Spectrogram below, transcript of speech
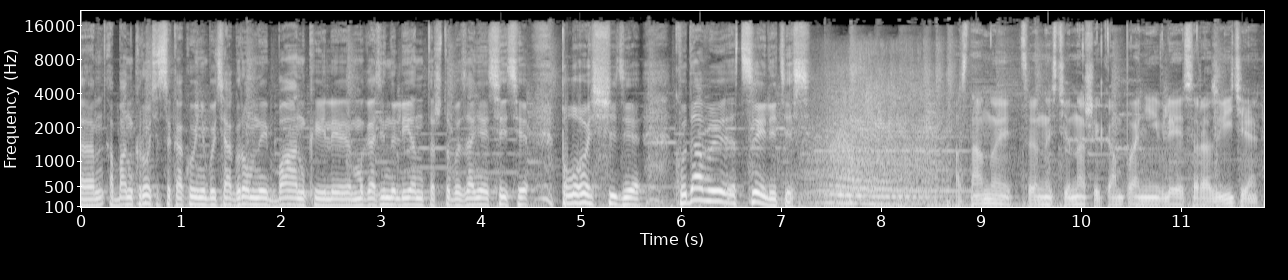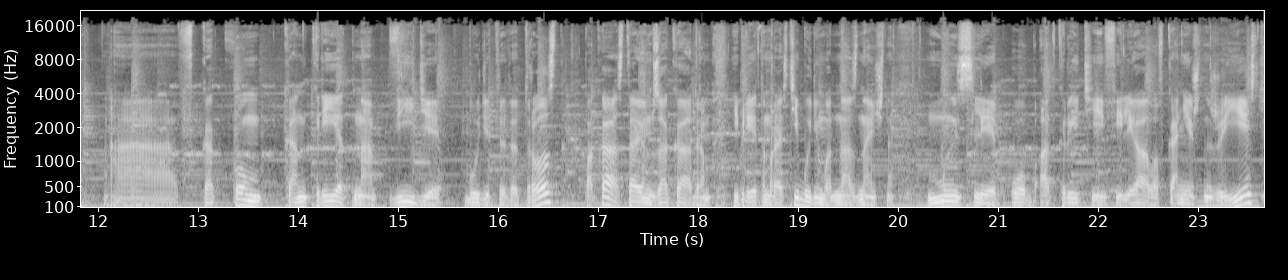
э, обанкротится какой-нибудь огромный банк или магазин лента, чтобы занять эти площади? Куда вы целитесь? Основной ценностью нашей компании является развитие. А в каком конкретно виде будет этот рост, пока оставим за кадром. И при этом расти будем однозначно. Мысли об открытии филиалов, конечно же, есть.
